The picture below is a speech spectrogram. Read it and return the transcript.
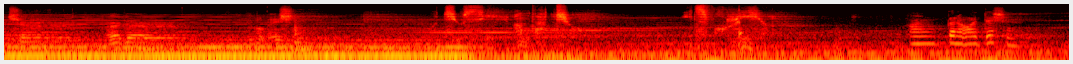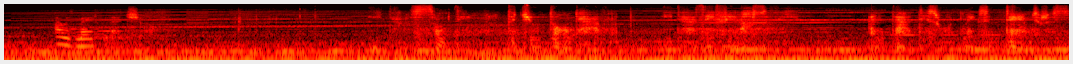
Torture, murder, mutilation. What you see on that show, it's for real. I'm gonna audition. I was made for that show. It has something that you don't have. It has a philosophy. And that is what makes it dangerous.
